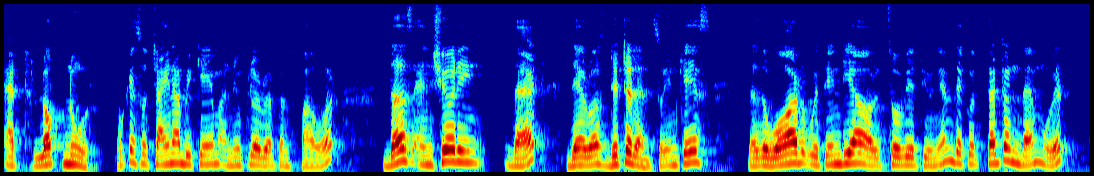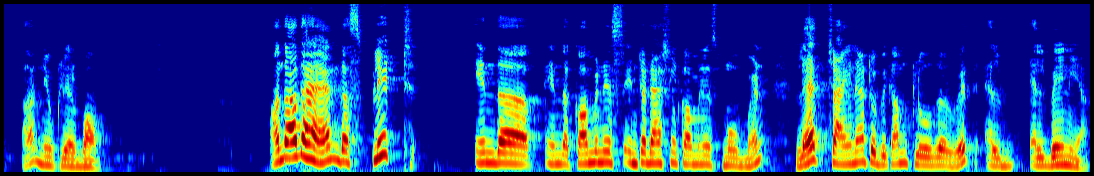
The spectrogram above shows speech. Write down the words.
at Lop Nur. Okay, so China became a nuclear weapons power, thus ensuring that there was deterrence. So, in case there's a war with India or Soviet Union, they could threaten them with a nuclear bomb. On the other hand, the split in the in the communist international communist movement led China to become closer with Al Albania.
